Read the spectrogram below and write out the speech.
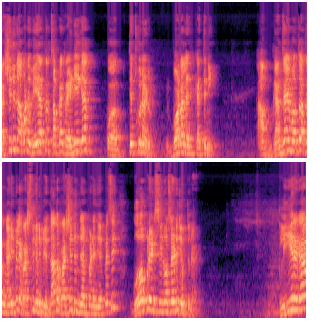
రషీద్ కాకుండా వేరే అతను చంపడానికి రెడీగా తెచ్చుకున్నాడు. బోండాల కత్తిని. ఆ గంజాయి మొత్తం అతను కనిపించలేదు రషీద్ కనిపించలేదు. దాంతో రషీద్ని చంపాడని చెప్పేసి గోపిరెడ్డి శ్రీనివాస్ రెడ్డి చెప్తున్నాడు. క్లియర్గా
